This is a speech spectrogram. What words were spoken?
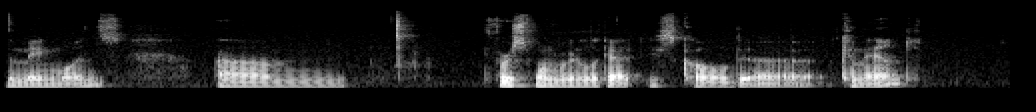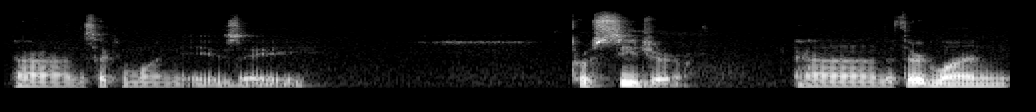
the main ones. Um, the first one we're going to look at is called uh, command. Uh, the second one is a procedure. Uh, the third one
